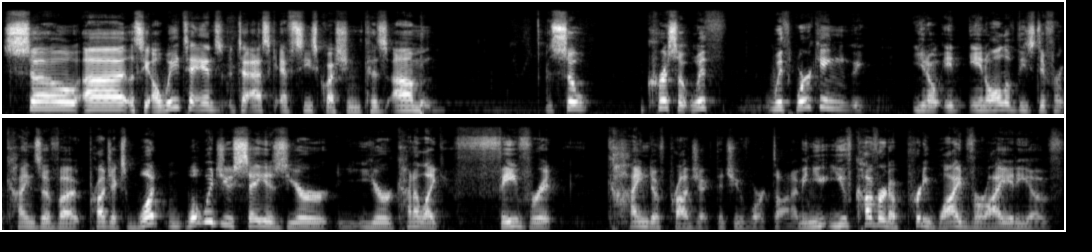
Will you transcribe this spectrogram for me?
So, uh let's see. I'll wait to answer to ask FC's question cuz um so Chris, with with working you know in in all of these different kinds of uh, projects what what would you say is your your kind of like favorite kind of project that you've worked on i mean you you've covered a pretty wide variety of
